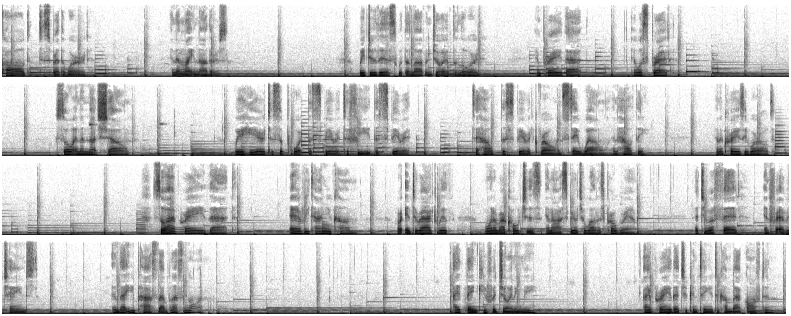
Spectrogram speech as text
called to spread the word and enlighten others. We do this with the love and joy of the Lord and pray that it will spread. So, in a nutshell, we're here to support the Spirit, to feed the Spirit, to help the Spirit grow and stay well and healthy in a crazy world. So I pray that every time you come or interact with one of our coaches in our spiritual wellness program, that you are fed and forever changed and that you pass that blessing on. I thank you for joining me. I pray that you continue to come back often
